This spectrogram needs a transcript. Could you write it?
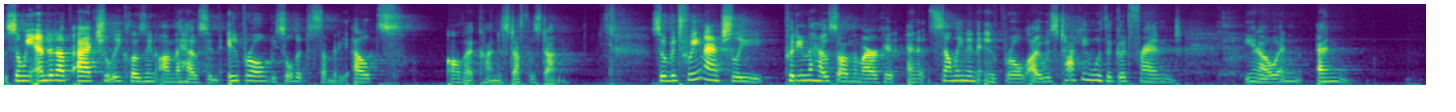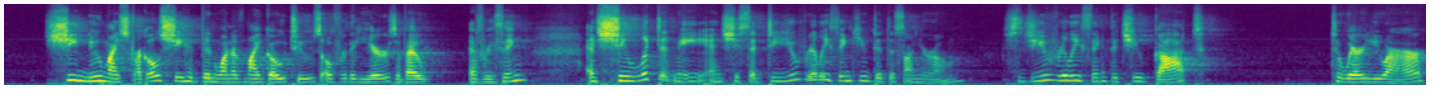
so we ended up actually closing on the house in April. We sold it to somebody else. All that kind of stuff was done. So between actually putting the house on the market and it selling in April, I was talking with a good friend, you know, and and she knew my struggles. She had been one of my go-tos over the years about everything. And she looked at me and she said, "Do you really think you did this on your own?" She said, "Do you really think that you got to where you are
